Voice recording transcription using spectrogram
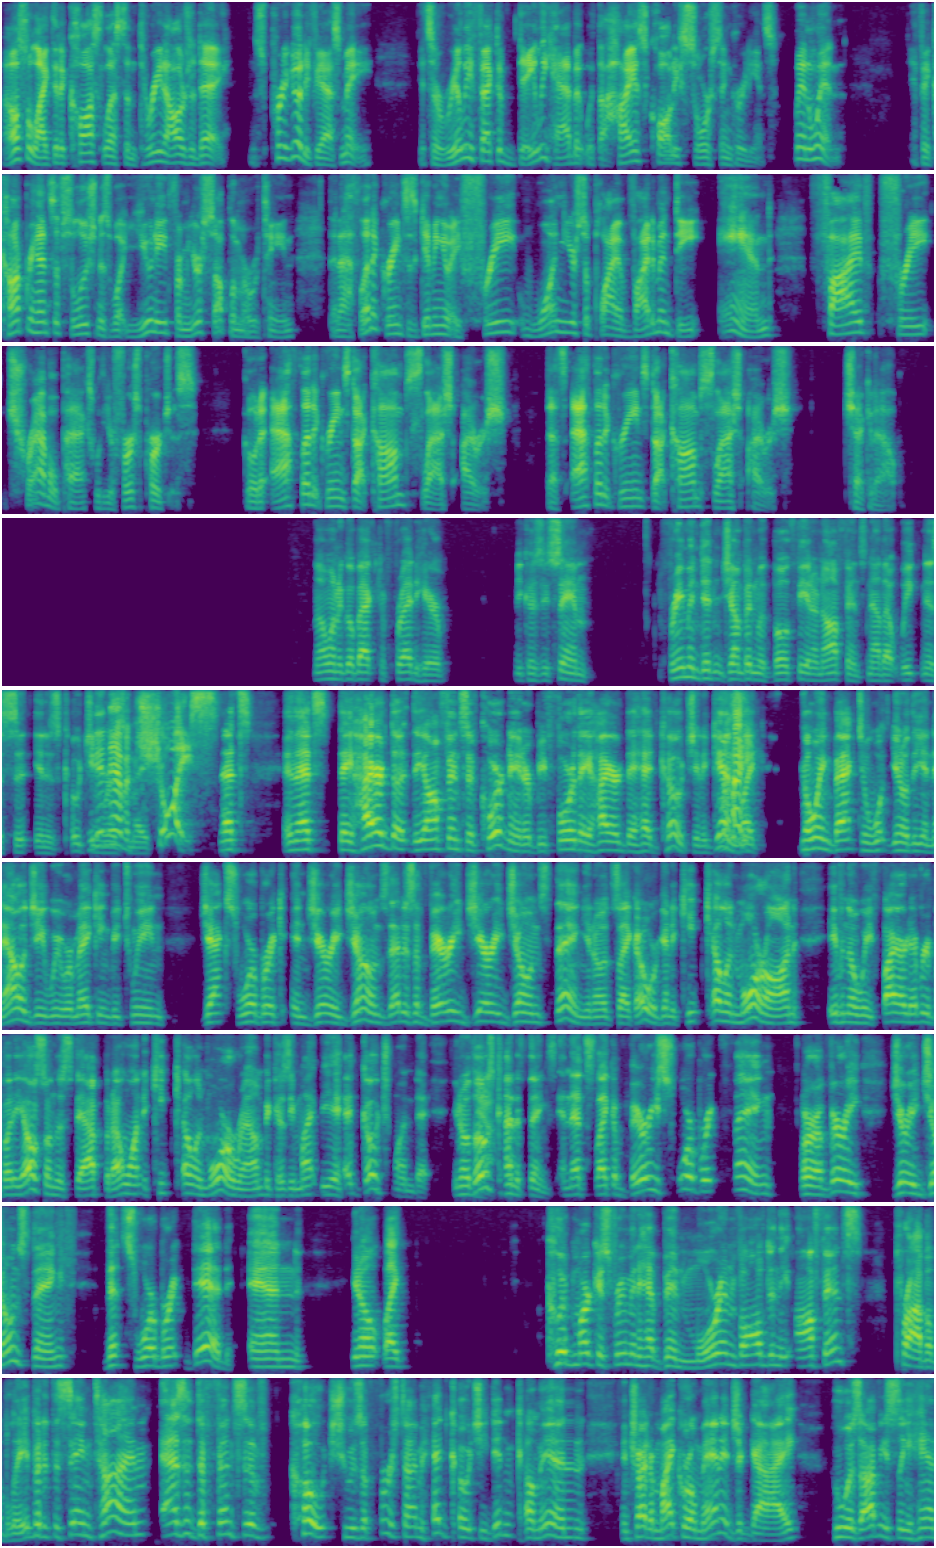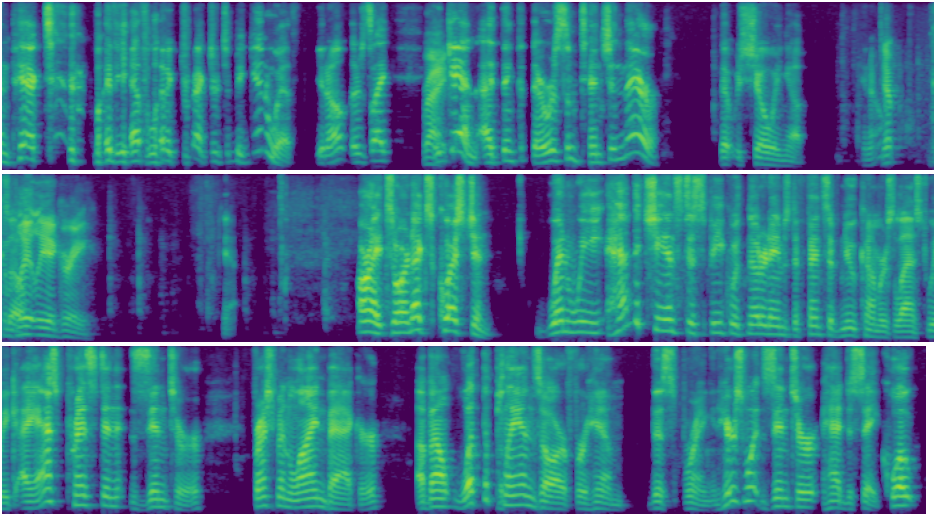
I also like that it costs less than $3 a day. It's pretty good if you ask me. It's a really effective daily habit with the highest quality source ingredients. Win win. If a comprehensive solution is what you need from your supplement routine, then Athletic Greens is giving you a free one year supply of vitamin D and five free travel packs with your first purchase. Go to athleticgreens.com slash Irish. That's athleticgreens.com slash Irish. Check it out. I want to go back to Fred here because he's saying Freeman didn't jump in with both feet on offense. Now that weakness in his coaching, he didn't resume. have a choice. That's and that's they hired the the offensive coordinator before they hired the head coach. And again, Right. like going back to what you know, the analogy we were making between Jack Swarbrick and Jerry Jones, that is a very Jerry Jones thing. You know, it's like, oh, we're going to keep Kellen Moore on, even though we fired everybody else on the staff, but I want to keep Kellen Moore around because he might be a head coach one day. You know, those kind of things. And that's like a very Swarbrick thing or a very Jerry Jones thing that Swarbrick did. And, you know, like, could Marcus Freeman have been more involved in the offense? Probably. But at the same time, as a defensive coach who's a first time head coach, he didn't come in and try to micromanage a guy who was obviously handpicked by the athletic director to begin with. You know, there's like, Right. again, I think that there was some tension there that was showing up. You know? Yep. So- Completely agree. Yeah. All right. So our next question. When we had the chance to speak with Notre Dame's defensive newcomers last week, I asked Preston Zinter, freshman linebacker, about what the plans are for him this spring. And here's what Zinter had to say. Quote,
